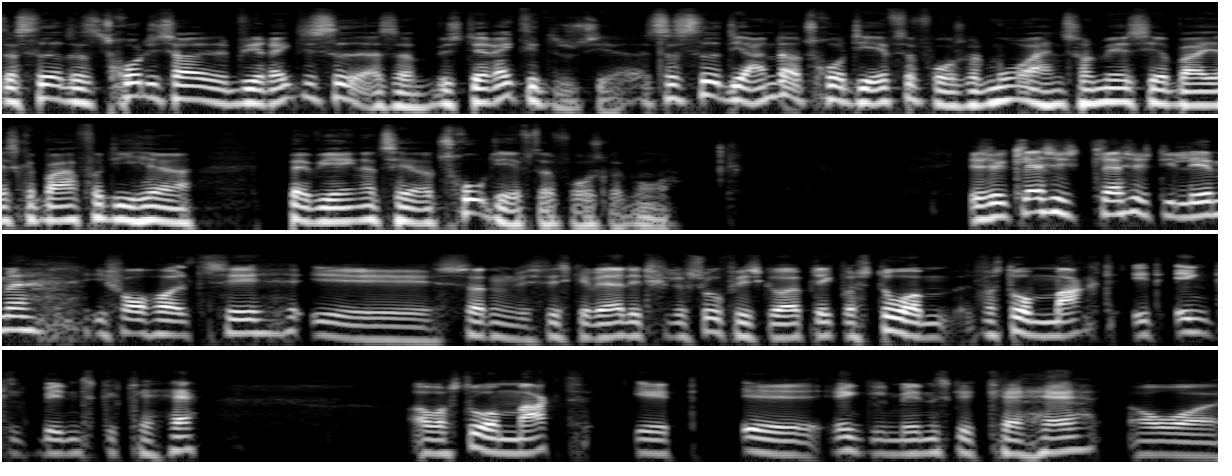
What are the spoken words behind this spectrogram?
der sidder der, tror de så, at vi rigtig sidder, altså hvis det er rigtigt, det du siger, så sidder de andre og tror, at de efterforsker et mor, og Hans Holmer siger bare, jeg skal bare få de her bavianer til at tro, de efterforsker et mor. Det er et klassisk, klassisk dilemma i forhold til, øh, sådan, hvis vi skal være lidt filosofiske øjeblik, hvor stor, hvor stor magt et enkelt menneske kan have, og hvor stor magt et øh, enkelt menneske kan have over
